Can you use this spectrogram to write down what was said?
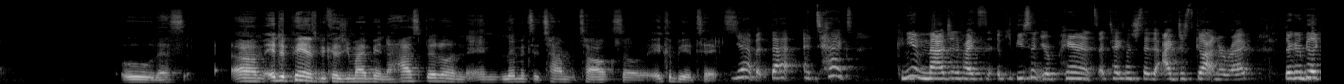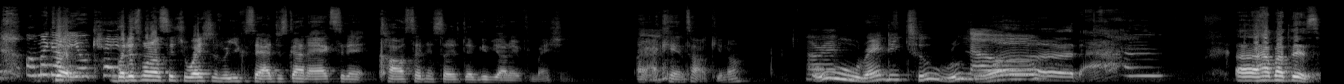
Ooh, that's. Um, it depends because you might be in the hospital and, and limited time to talk, so it could be a text. Yeah, but that a text. Can you imagine if I if you sent your parents a text message saying that I just got in a wreck? They're gonna be like, "Oh my god, But- are you okay?" But it's one of those situations where you can say, "I just got in an accident. Call such and such. They'll give you all the information." Like, I can't talk, you know. All right. Ooh, Randy two, Ruth No. one. Ah. Uh, how about this?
